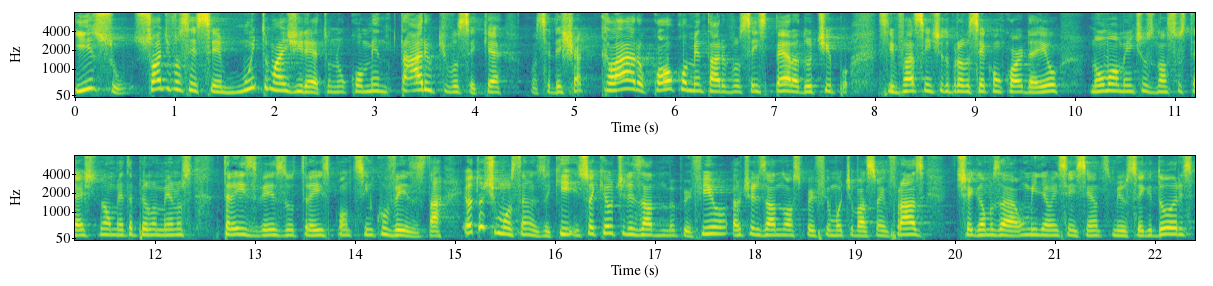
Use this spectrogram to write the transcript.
Isso, só de você ser muito mais direto no comentário que você quer, você deixar claro qual comentário você espera, do tipo, se faz sentido para você, concorda eu, normalmente os nossos testes aumentam pelo menos três vezes ou 3,5 vezes. Tá? Eu estou te mostrando isso aqui, isso aqui é utilizado no meu perfil, é utilizado no nosso perfil Motivação em Frase, chegamos a 1 milhão e 600 mil seguidores,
